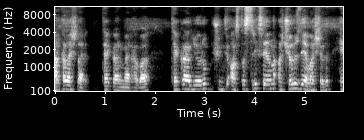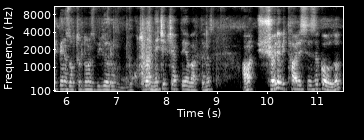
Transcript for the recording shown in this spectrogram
Arkadaşlar tekrar merhaba. Tekrar diyorum çünkü aslında Strixhaven'ı açıyoruz diye başladık. Hepiniz oturdunuz biliyorum bu kutudan ne çıkacak diye baktınız. Ama şöyle bir talihsizlik oldu.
